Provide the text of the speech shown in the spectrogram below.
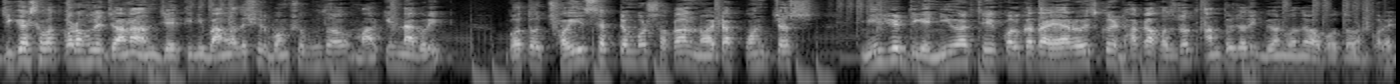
জিজ্ঞাসাবাদ করা হলে জানান যে তিনি বাংলাদেশের বংশোদ্ভূত মার্কিন নাগরিক। গত ছয়ই সেপ্টেম্বর সকাল নয়টা পঞ্চাশ মিনিটের দিকে নিউ ইয়র্ক থেকে কলকাতা এয়ারওয়েজ করে ঢাকা হজরত আন্তর্জাতিক বিমানবন্দরে অবতরণ করেন।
